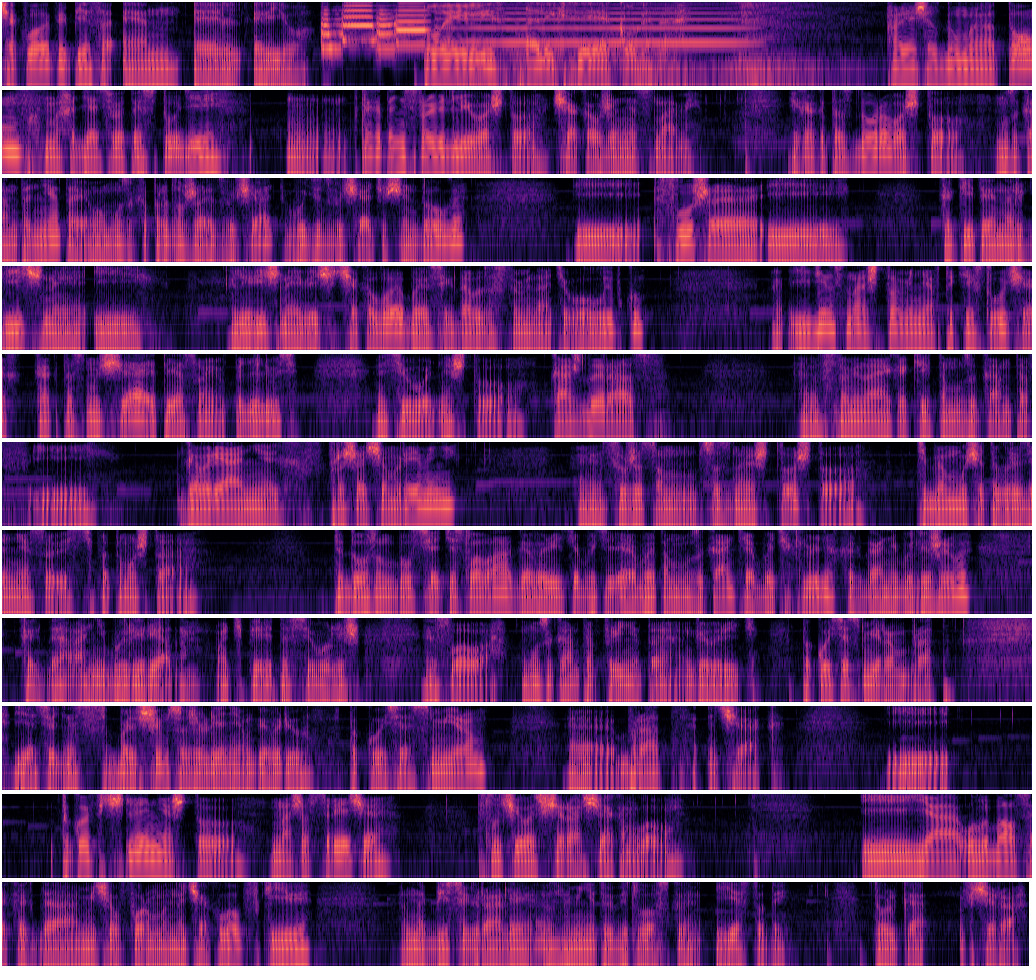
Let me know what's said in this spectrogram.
Чак Лоэп и пьеса «Эн Эль Рио». Плейлист Алексея Когана. А я сейчас думаю о том, находясь в этой студии, как это несправедливо, что Чака уже нет с нами. И как это здорово, что музыканта нет, а его музыка продолжает звучать, будет звучать очень долго. И слушая и какие-то энергичные и лиричные вещи Чака Лоеба, я всегда буду вспоминать его улыбку. Единственное, что меня в таких случаях как-то смущает, я с вами поделюсь сегодня, что каждый раз, э, вспоминая каких-то музыкантов и говоря о них в прошедшем времени, э, с ужасом сознаешь то, что тебя мучает угрызение совести, потому что ты должен был все эти слова говорить об, эти, об этом музыканте, об этих людях, когда они были живы, когда они были рядом. А теперь это всего лишь э, слова. У музыкантов принято говорить «покойся с миром, брат». Я сегодня с большим сожалением говорю «покойся с миром, э, брат Чак». И такое впечатление, что наша встреча случилась вчера с Чаком Ловом. И я улыбался, когда Мичел Форман и Чак Лоб в Киеве на бис играли знаменитую битловскую «Естуды». Только вчера.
